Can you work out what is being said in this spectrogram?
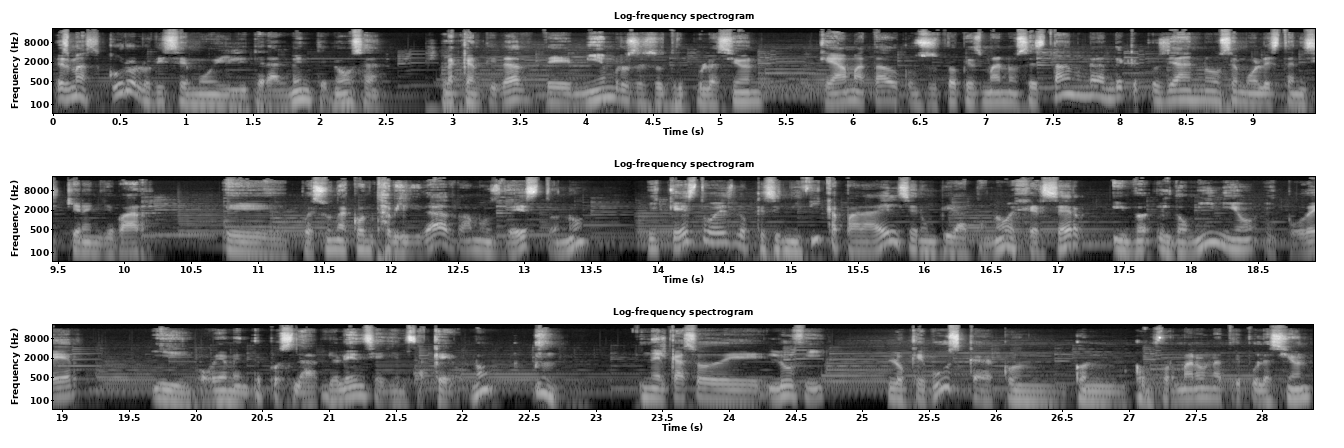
Es más, Kuro lo dice muy literalmente, ¿no? O sea, la cantidad de miembros de su tripulación que ha matado con sus propias manos es tan grande que pues ya no se molesta ni siquiera en llevar eh, pues una contabilidad, vamos, de esto, ¿no? Y que esto es lo que significa para él ser un pirata, ¿no? Ejercer el dominio y poder y obviamente pues la violencia y el saqueo, ¿no? en el caso de Luffy, lo que busca con, con, formar una tripulación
